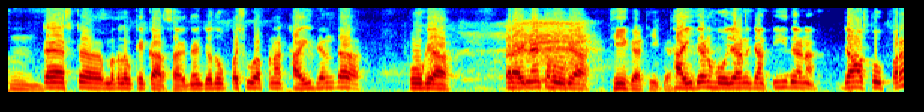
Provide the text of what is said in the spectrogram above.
ਹੂੰ। ਟੈਸਟ ਮਤਲਬ ਕਿ ਕਰ ਸਕਦੇ ਹਾਂ। ਜਦੋਂ ਪਸ਼ੂ ਆਪਣਾ 28 ਦਿਨ ਦਾ ਹੋ ਗਿਆ ਪ੍ਰੈਗਨੈਂਟ ਹੋ ਗਿਆ ਠੀਕ ਆ ਠੀਕ ਆ 28 ਦਿਨ ਹੋ ਜਾਣ ਜਾਂ 30 ਦਿਨ ਜਾਂ ਉਸ ਤੋਂ ਉੱਪਰ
